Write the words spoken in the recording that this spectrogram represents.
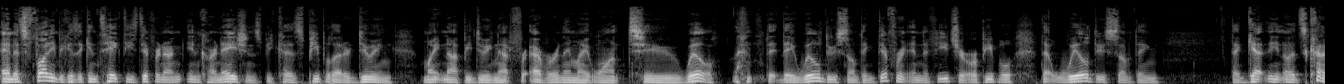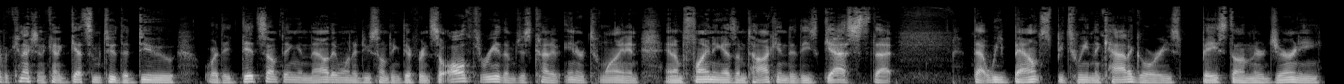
And it's funny because it can take these different incarnations because people that are doing might not be doing that forever and they might want to will they will do something different in the future or people that will do something that get you know it's kind of a connection. It kind of gets them to the do or they did something and now they want to do something different. So all three of them just kind of intertwine. And and I'm finding as I'm talking to these guests that that we bounce between the categories based on their journey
